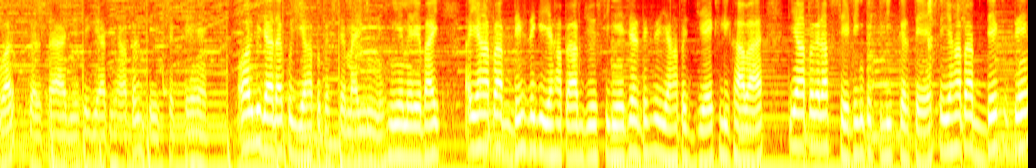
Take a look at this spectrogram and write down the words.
वर्क करता है, जैसे कि आप यहाँ पर देख सकते हैं। और भी ज़्यादा कुछ यहाँ पर कस्टमाइजिंग नहीं है मेरे भाई। और यहाँ पर आप देख देखिए यहाँ पर आप जो सिग्नेचर देख सकते यहाँ पर जैक लिखा हुआ है। तो यहाँ पर अगर आप सेटिंग पे क्लिक करते हैं तो यहाँ पर आप देख सकते हैं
